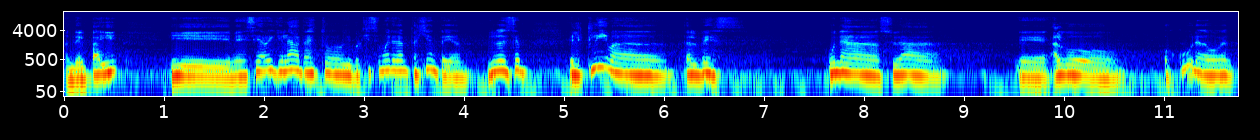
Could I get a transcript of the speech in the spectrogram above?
del país, y me decía, ay, qué lata esto, ¿y por qué se muere tanta gente allá? Yo le decía, el clima, tal vez, una ciudad eh, algo oscura de momento.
